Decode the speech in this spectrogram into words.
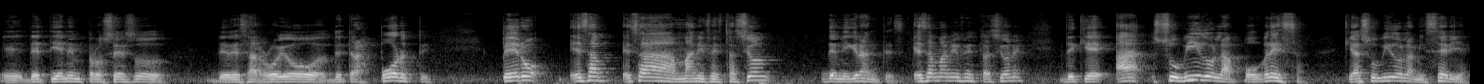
eh, detienen procesos de desarrollo de transporte, pero esa, esa manifestación de migrantes, esas manifestaciones de que ha subido la pobreza, que ha subido la miseria,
